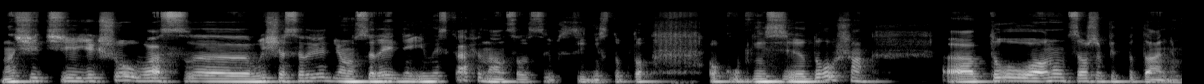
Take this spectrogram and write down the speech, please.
Значить, якщо у вас е, вище середнього, середня і низька фінансова субсидність, тобто окупність е, довша, е, то ну, це вже під питанням.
